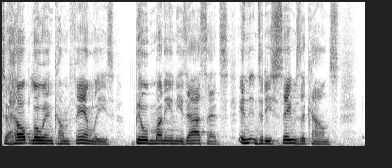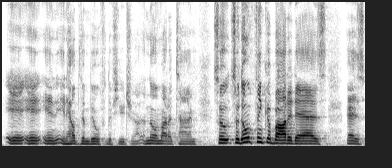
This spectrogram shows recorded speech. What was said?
to help low-income families build money in these assets, in, into these savings accounts, and, and, and help them build for the future. I know I'm out of time. So, so don't think about it as, as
